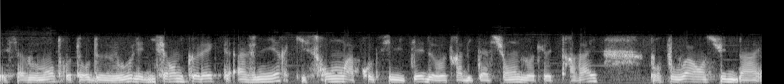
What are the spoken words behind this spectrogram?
et ça vous montre autour de vous les différentes collectes à venir qui seront à proximité de votre habitation, de votre lieu de travail, pour pouvoir ensuite ben,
